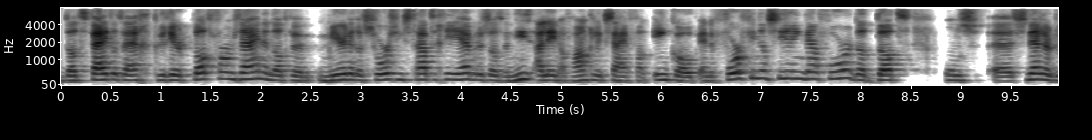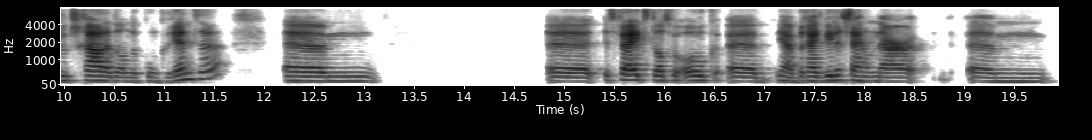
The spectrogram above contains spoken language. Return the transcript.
dat feit dat wij een gecureerd platform zijn en dat we meerdere sourcingstrategieën hebben, dus dat we niet alleen afhankelijk zijn van inkoop en de voorfinanciering daarvoor, dat dat ons uh, sneller doet schalen dan de concurrenten. Um, uh, het feit dat we ook uh, ja, bereidwillig zijn om naar um,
